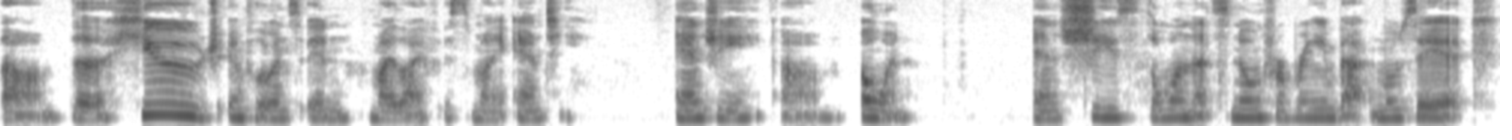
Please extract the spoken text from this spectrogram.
um, the huge influence in my life is my auntie, Angie um, Owen. And she's the one that's known for bringing back mosaic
